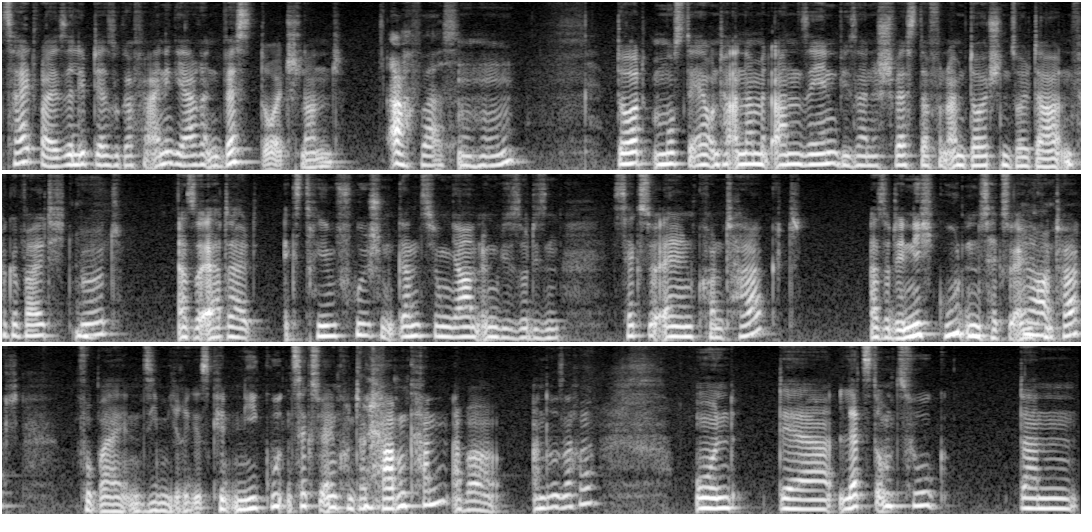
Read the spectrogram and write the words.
zeitweise lebte er sogar für einige Jahre in Westdeutschland. Ach was. Mhm. Dort musste er unter anderem mit ansehen, wie seine Schwester von einem deutschen Soldaten Mhm. vergewaltigt wird. Also er hatte halt extrem früh, schon in ganz jungen Jahren, irgendwie so diesen sexuellen Kontakt, also den nicht guten sexuellen Ja. Kontakt, wobei ein siebenjähriges Kind nie guten sexuellen Kontakt haben kann, aber andere Sache. Und der letzte Umzug dann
